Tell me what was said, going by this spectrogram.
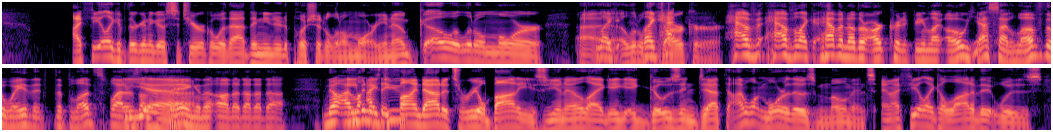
I feel like if they're gonna go satirical with that, they needed to push it a little more. You know, go a little more, uh, Like a little like ha- darker. have have like have another art critic being like, "Oh yes, I love the way that the blood splatters on the thing," and the oh da da da da. No, I, Even I if they do, find out it's real bodies, you know, like it, it goes in depth. I want more of those moments, and I feel like a lot of it was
